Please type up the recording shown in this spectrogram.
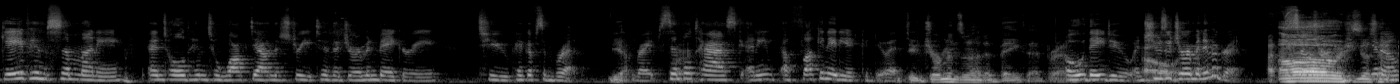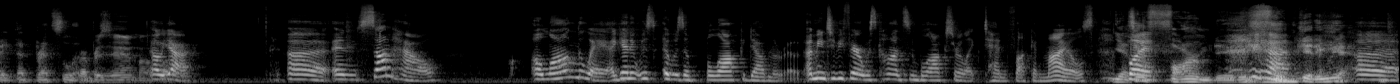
gave him some money and told him to walk down the street to the German bakery to pick up some bread. yeah. Right, simple task. Any a fucking idiot could do it. Dude, Germans know how to bake that bread. Oh, they do. And she was a Oh, German immigrant. Oh, So, she knows you how know. to bake that pretzel. represent. Oh yeah. Uh, and somehow, along the way, again, it was it was a block down the road. I mean, to be fair, Wisconsin blocks are like ten fucking miles. Yeah, it's but like a farm, dude. Are Yeah. you kidding me? uh,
